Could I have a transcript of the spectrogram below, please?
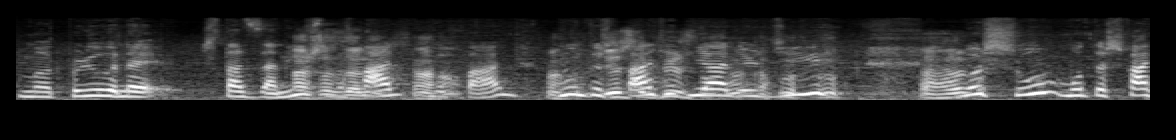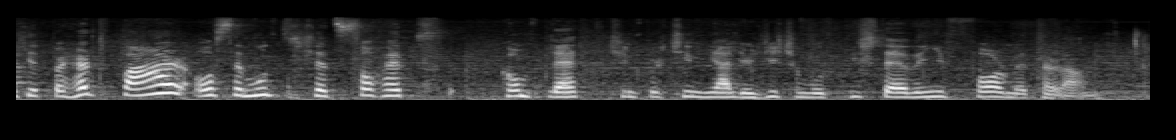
Në periudhën e shtatzanisë, më fal, më fal, mund të shfaqet një alergji. Më shumë mund të shfaqet për herë të parë ose mund të qetësohet komplet 100% një alergji që mund të ishte edhe në formë të rëndë.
